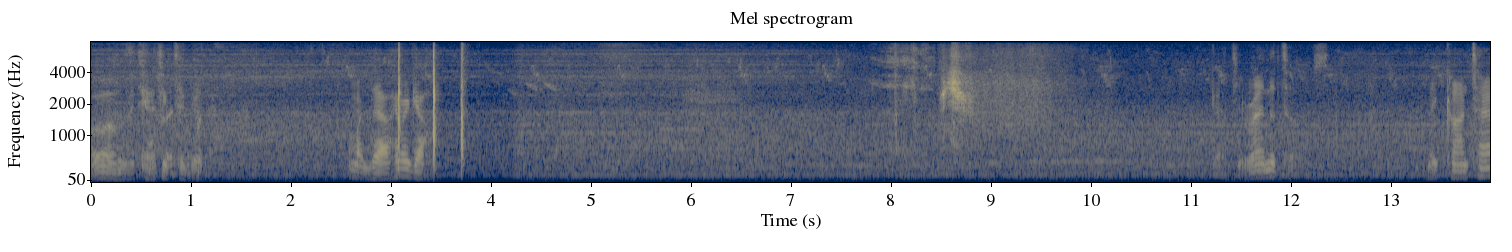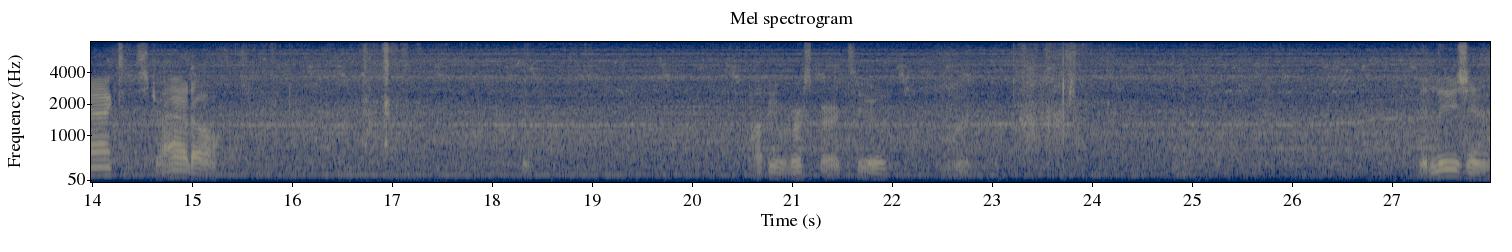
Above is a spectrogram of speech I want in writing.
Oh, I'm not catching too good. Come on, Dao. Here we go. You right in the toes. Make contact. Straddle. Popping reverse bird too. Illusion.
